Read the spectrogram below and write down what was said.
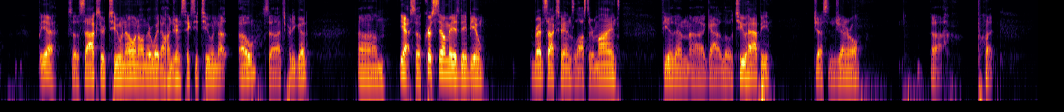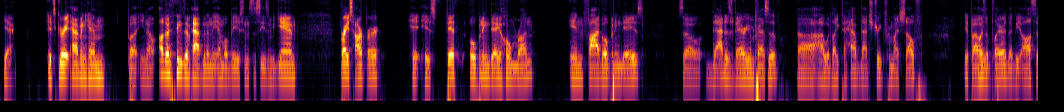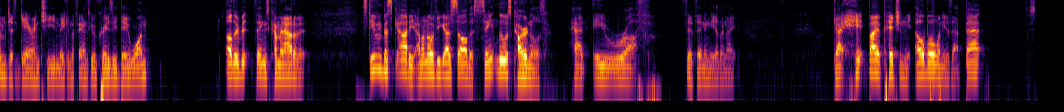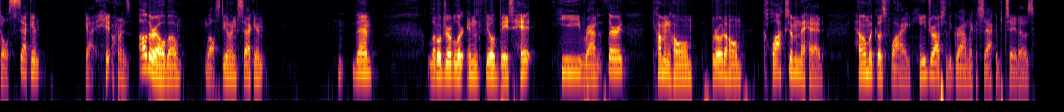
but yeah, so the Sox are 2 0 and on their way to 162 and 0, so that's pretty good. Um, yeah, so Chris Sale made his debut. Red Sox fans lost their minds. A few of them uh, got a little too happy, just in general. Uh, but yeah, it's great having him. But, you know, other things have happened in the MLB since the season began. Bryce Harper hit his fifth opening day home run in five opening days. So that is very impressive. Uh, I would like to have that streak for myself. If I was a player, that'd be awesome. Just guaranteed making the fans go crazy day one. Other bit things coming out of it. Stephen Piscotty, I don't know if you guys saw this. St. Louis Cardinals had a rough fifth inning the other night. Got hit by a pitch in the elbow when he was at bat. Stole second. Got hit on his other elbow while stealing second. Then Little dribbler infield base hit. He rounded third, coming home, throw to home, clocks him in the head. Helmet goes flying. He drops to the ground like a sack of potatoes.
